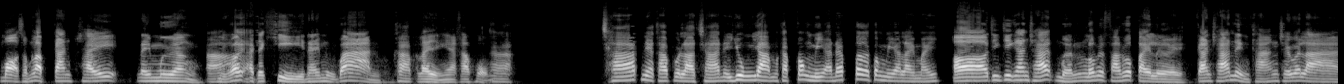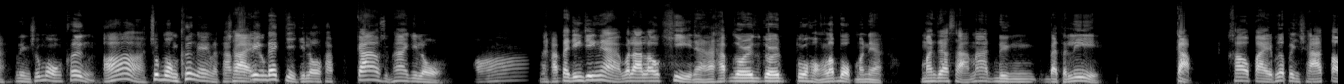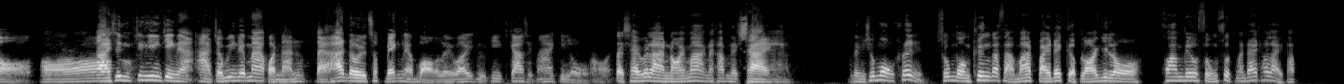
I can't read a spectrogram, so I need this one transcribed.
เหมาะสำหรับการใช้ในเมือง อ่า หรือว่าอาจจะขี่ในหมู่บ้านครับอะไรอย่างเงี้ยครับผมอ่าชาร์จเนี่ยครับเวลาชาร์จเนี่ยยุ่งยากไหมครับต้องมีอะแดปเตอร์ต้องมีอะไรไหมเอ่อจริงๆการชาร์จเหมือนรถไฟฟ้าทั่วไปเลย การชาร์จหนึ่งครั้งใช้เวลา 1 ชั่วโมงครึ่งอ๋อชั่วโมงครึ่งเองเหรอครับใช่ครับ วิ่งได้กี่กิโลครับ95กิโลอ๋อนะครับแต่จริงๆเนี่ยเวลาเราขี่เนี่ยนะครับโดยโดยตัวของระบบมันเนี่ยมันจะสามารถดึงแบตเตอรี่กลับ เข้าไปเพื่อเป็นชาร์จต่ออ๋อได้ซึ่งซึ่งจริงๆเนี่ยอาจจะวิ่งได้มากกว่านั้น แต่ถ้าโดยสเปคเนี่ยบอกเลยว่าอยู่ที่ 95 กิโลอ๋อแต่ใช้เวลาน้อยมากนะครับในใช่ครับหนึ่งชั่วโมงครึ่งชั่วโมงครึ่งก็สามารถไปได้เกือบร้อยกิโล ความเร็วสูงสุดมันได้เท่าไหร่ครับ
